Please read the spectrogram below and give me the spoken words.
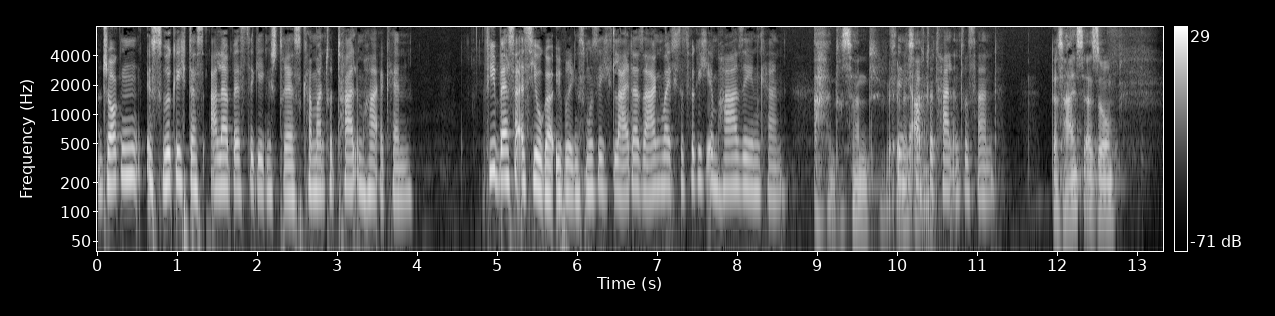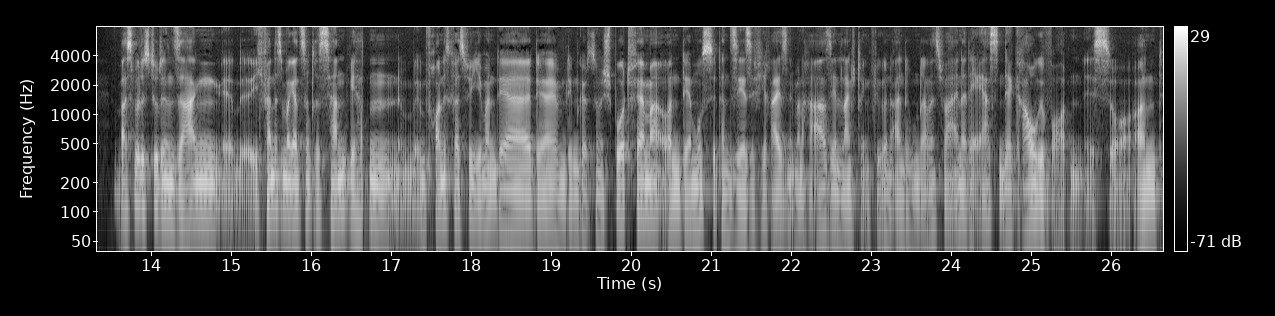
Joggen ist wirklich das Allerbeste gegen Stress, kann man total im Haar erkennen. Viel besser als Yoga übrigens, muss ich leider sagen, weil ich das wirklich im Haar sehen kann. Ach, interessant. Finde ich auch total interessant. Das heißt also, was würdest du denn sagen? Ich fand das immer ganz interessant. Wir hatten im Freundeskreis für jemanden, der, der, dem gehört so eine Sportfirma und der musste dann sehr, sehr viel reisen, immer nach Asien, Langstreckenflüge und allem drum dran. Das war einer der ersten, der grau geworden ist, so. Und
